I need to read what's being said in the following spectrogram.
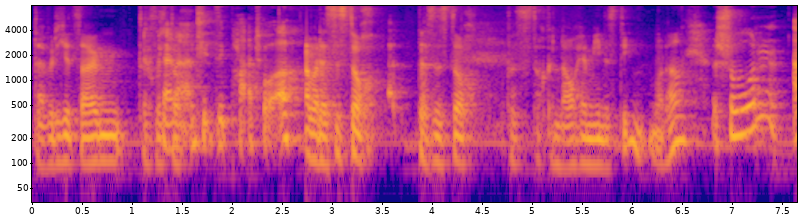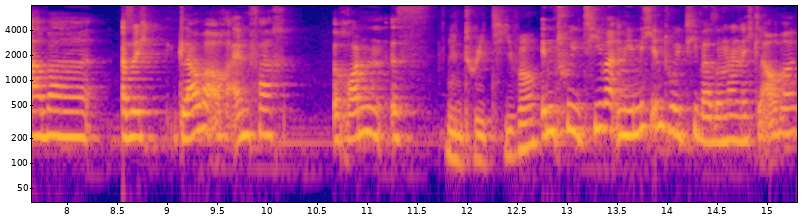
da würde ich jetzt sagen, das ist Kleiner doch, Antizipator. aber das ist doch, das ist doch, das ist doch genau Hermines Ding, oder? Schon, aber also ich glaube auch einfach, Ron ist Intuitiver. intuitiver, nee, nicht intuitiver, sondern ich glaube,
